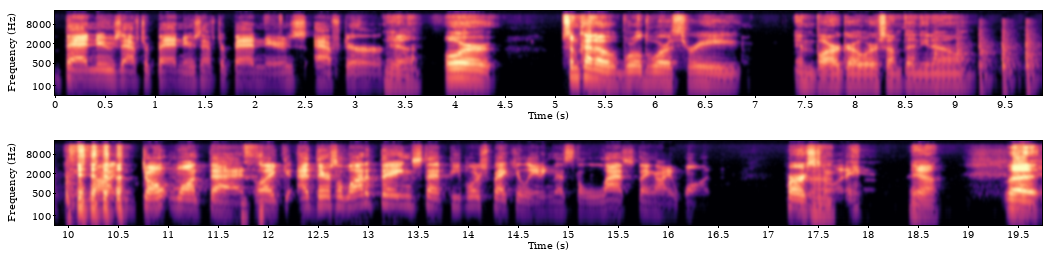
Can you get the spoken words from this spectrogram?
bad news after bad news after bad news after Yeah. Or some kind of World War Three embargo or something, you know? I don't want that. Like, uh, there's a lot of things that people are speculating. That's the last thing I want, personally. yeah. But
